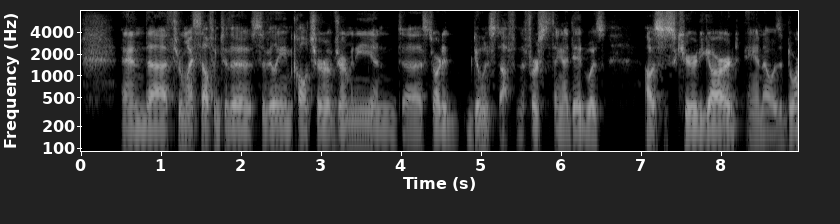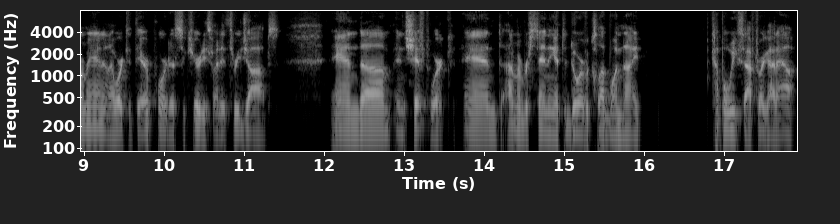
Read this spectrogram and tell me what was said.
and uh, threw myself into the civilian culture of Germany and uh, started doing stuff. And the first thing I did was I was a security guard and I was a doorman, and I worked at the airport as security. So I did three jobs and um, and shift work. And I remember standing at the door of a club one night, a couple weeks after I got out,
